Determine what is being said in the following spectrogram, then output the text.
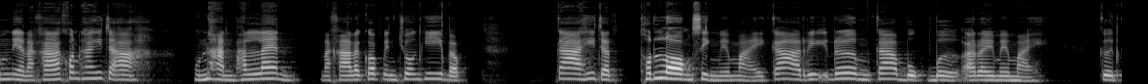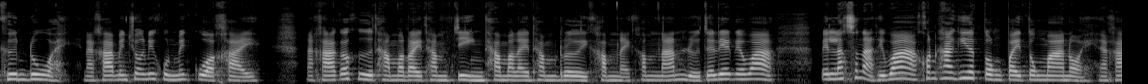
มณ์เนี่ยนะคะค่อนข้างที่จะ หุนหันพันแล่นนะคะ แล้วก็เป็นช่วงที่แบบกล้าที่จะทดลองสิ่งใหม่ๆ กล้าริเริ่มกล้าบุกเบิกอะไรใหม่ ๆ เกิดขึ้นด้วยนะคะ เป็นช่วงที่คุณไม่กลัวใครนะคะ ก็คือทำอะไรทำจริงทำอะไรทำเลยคำไหนคำนั้น หรือจะเรียกได้ว่า เป็นลักษณะที่ว่าค่อนข้างที่จะตรงไปตรงมาหน่อยนะคะ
